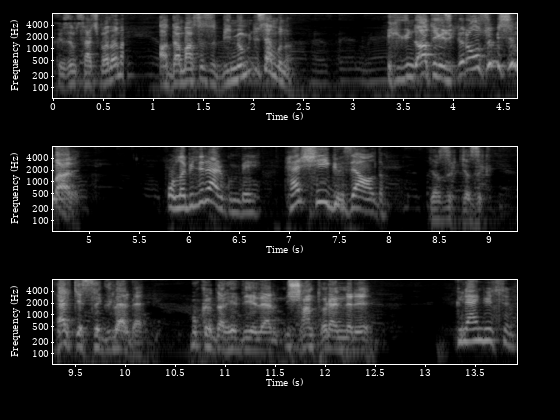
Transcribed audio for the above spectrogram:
Kızım saçmalama. Adam hastası. Bilmiyor muydun sen bunu? İki günde atın yüzükleri olsun bitsin bari. Olabilir Ergun Bey. Her şeyi göze aldım. Yazık yazık. Herkes size güler be. Bu kadar hediyeler, nişan törenleri. Gülen gülsün.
